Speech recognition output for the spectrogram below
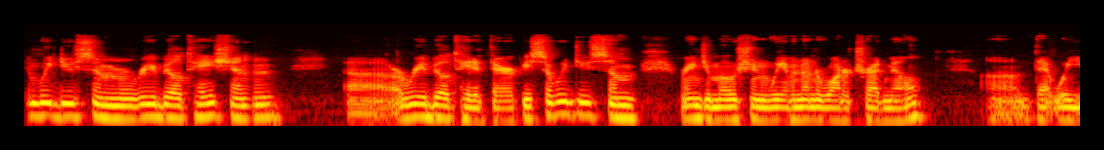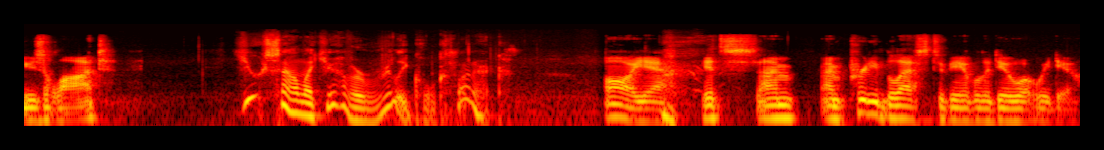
and we do some rehabilitation uh, or rehabilitative therapy. So we do some range of motion. We have an underwater treadmill um, that we use a lot. You sound like you have a really cool clinic. Oh yeah, it's I'm I'm pretty blessed to be able to do what we do.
